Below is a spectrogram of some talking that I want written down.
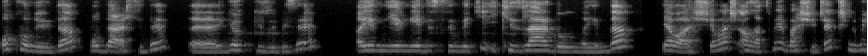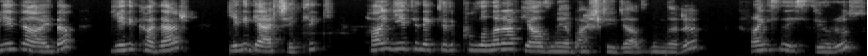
O konuyu da, o dersi de e, gökyüzü bize ayın 27'sindeki ikizler dolunayında yavaş yavaş anlatmaya başlayacak. Şimdi bu yeni ayda yeni kader, yeni gerçeklik, hangi yetenekleri kullanarak yazmaya başlayacağız bunları, hangisini istiyoruz?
